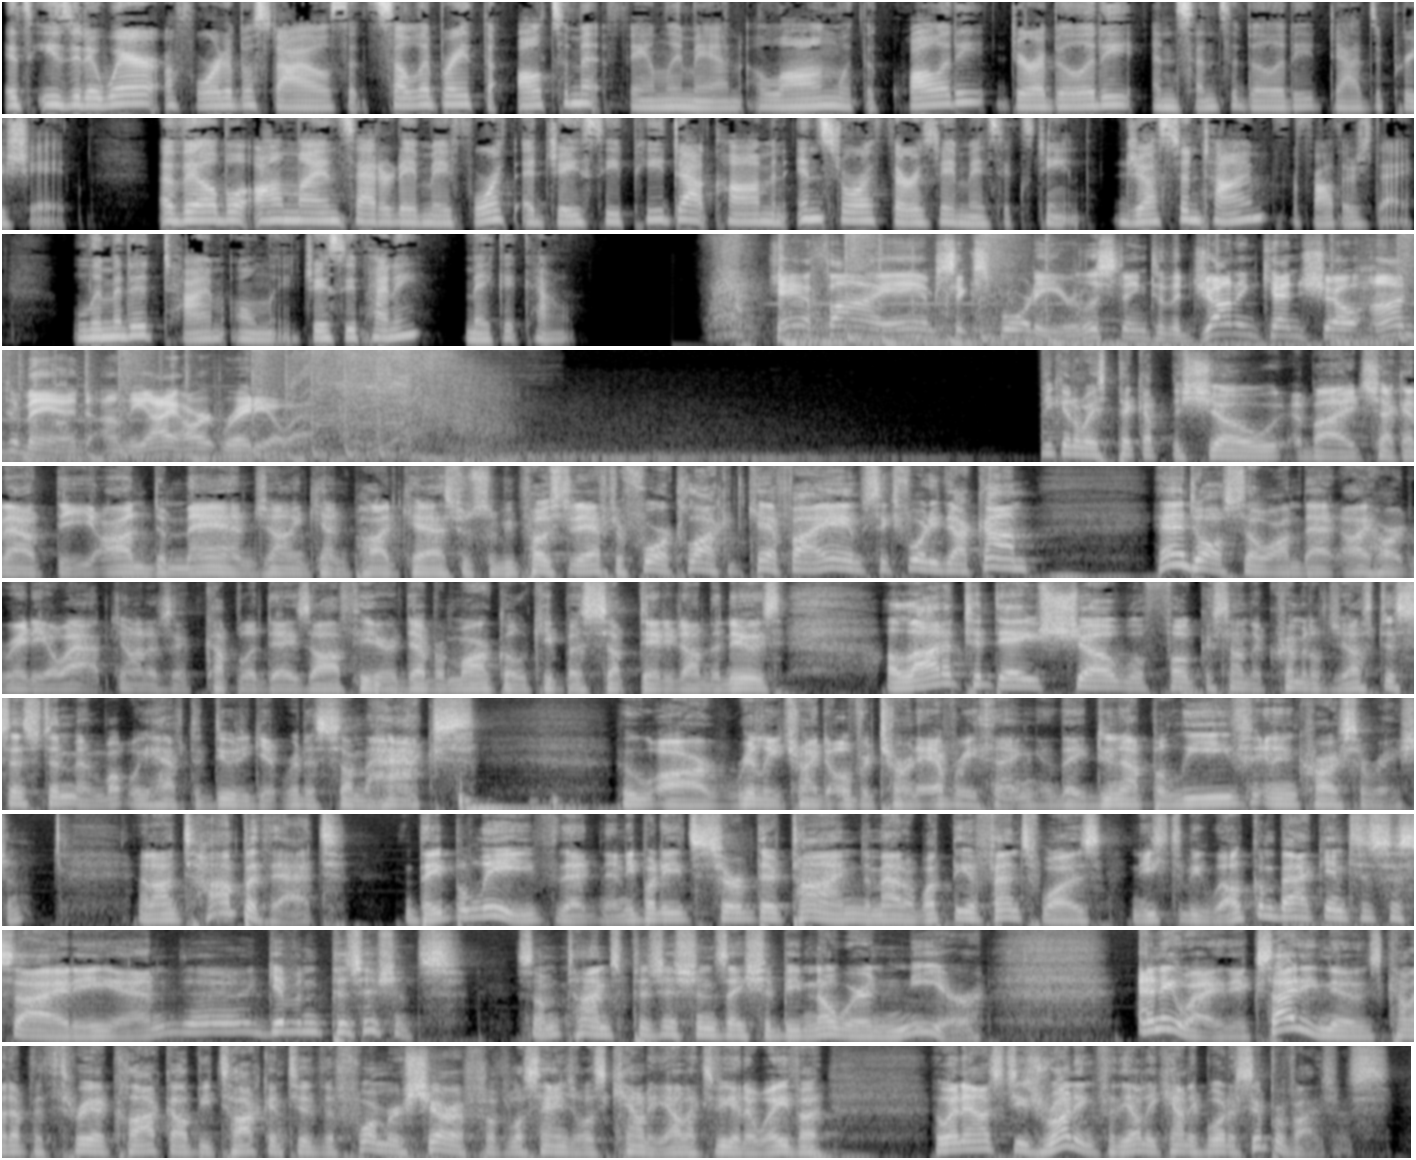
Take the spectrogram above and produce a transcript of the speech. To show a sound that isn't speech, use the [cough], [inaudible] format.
It's easy to wear, affordable styles that celebrate the ultimate family man, along with the quality, durability, and sensibility dads appreciate. Available online Saturday, May 4th at jcp.com and in store Thursday, May 16th, just in time for Father's Day. Limited time only. JCPenney, make it count. KFI AM 640. You're listening to the John and Ken Show on demand on the iHeartRadio app. You can always pick up the show by checking out the on demand John Ken podcast, which will be posted after 4 o'clock at KFIAM640.com and also on that iHeartRadio app. John has a couple of days off here. Deborah Markle will keep us updated on the news. A lot of today's show will focus on the criminal justice system and what we have to do to get rid of some hacks who are really trying to overturn everything. They do not believe in incarceration. And on top of that, they believe that anybody served their time, no matter what the offense was, needs to be welcomed back into society and uh, given positions. Sometimes positions they should be nowhere near. Anyway, the exciting news coming up at 3 o'clock. I'll be talking to the former sheriff of Los Angeles County, Alex Villanueva, who announced he's running for the LA County Board of Supervisors.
